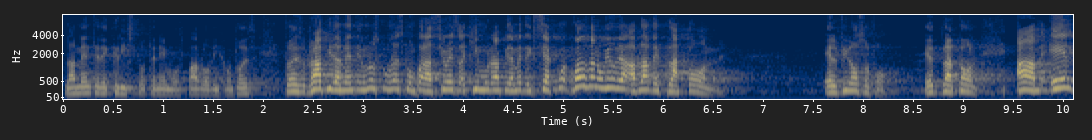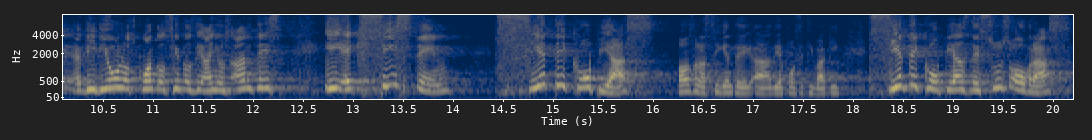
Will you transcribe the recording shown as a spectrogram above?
La mente de Cristo tenemos, Pablo dijo. Entonces, entonces rápidamente, unos, unas comparaciones aquí muy rápidamente. ¿Cuántos han oído hablar de Platón? El filósofo, el Platón. él vivió unos cuantos cientos de años antes y existen siete copias, vamos a la siguiente ah, diapositiva aquí, siete copias de sus obras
